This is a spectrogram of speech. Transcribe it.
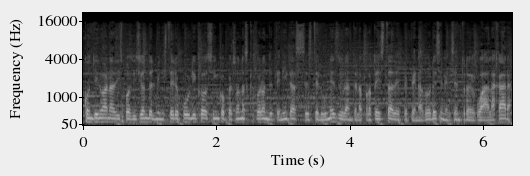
Continúan a disposición del Ministerio Público cinco personas que fueron detenidas este lunes durante la protesta de pepenadores en el centro de Guadalajara.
